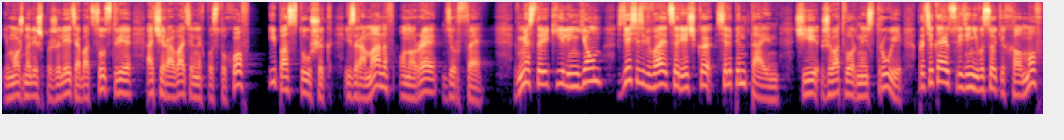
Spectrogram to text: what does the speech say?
и можно лишь пожалеть об отсутствии очаровательных пастухов и пастушек из романов Оноре Дюрфе. Вместо реки Линьон здесь извивается речка Серпентайн, чьи животворные струи протекают среди невысоких холмов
